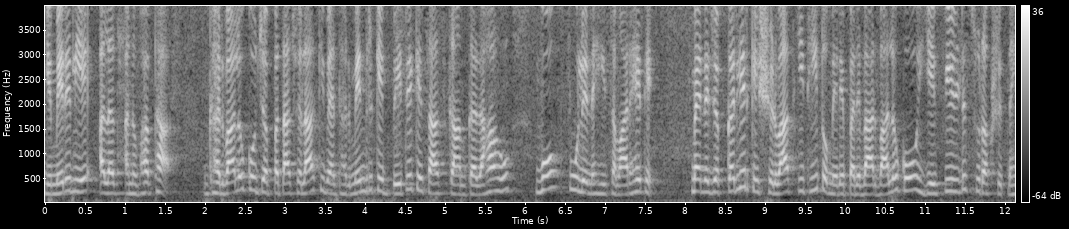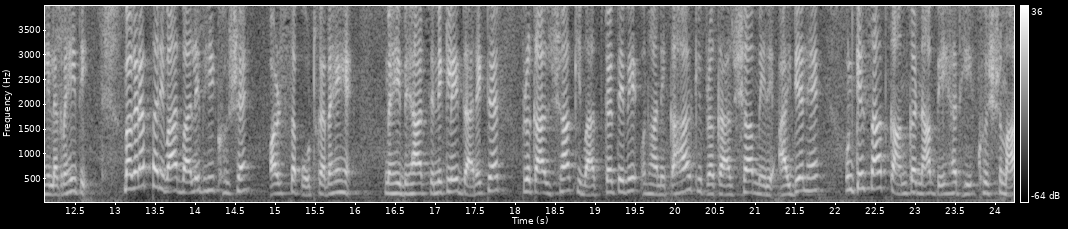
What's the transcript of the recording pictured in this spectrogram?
ये मेरे लिए अलग अनुभव था। घर वालों को जब पता चला कि मैं धर्मेंद्र के बेटे के साथ काम कर रहा हूँ, वो फूले नहीं समा रहे थे। मैंने जब करियर की शुरुआत की थी तो मेरे परिवार वालों को ये फ़ील्ड सुरक्षित नहीं लग रही थी। मगर अब परिवार वाले भी खुश हैं और सपोर्ट कर रहे हैं। वहीं बिहार से निकले डायरेक्टर प्रकाश झा की बात करते हुए उन्होंने कहा कि प्रकाश झा मेरे आइडियल हैं। उनके साथ काम करना बेहद ही खुशनुमा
